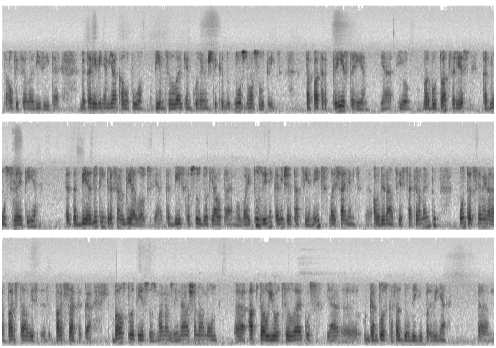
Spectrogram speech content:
tā oficiālā vizītē, bet arī viņam jākalpo tiem cilvēkiem, kuriem viņš tika nos, nosūtīts. Tāpat ar priesteriem, ja, jo varbūt tu atceries, kad mūs svētīja, tad bija ļoti interesants dialogs, ja, kad bīskaps uzdot jautājumu, vai tu zini, ka viņš ir tā cienīgs, lai saņemtu ordinācijas sakramentu, un tad seminārā pārstāvis pārsaka, ka balstoties uz manām zināšanām un uh, aptaujot cilvēkus, ja, uh, gan tos, kas atbildīgi par viņa um,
